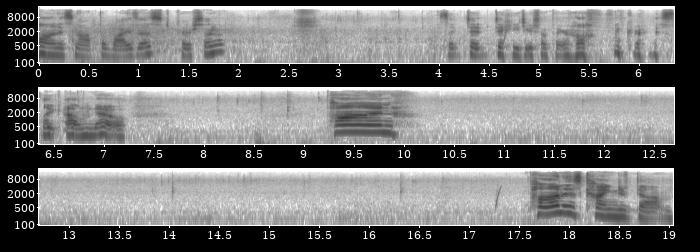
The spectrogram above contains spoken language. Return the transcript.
Pahn is not the wisest person. It's like, did, did he do something wrong? It's like, um, no. Pahn. Pahn is kind of dumb.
